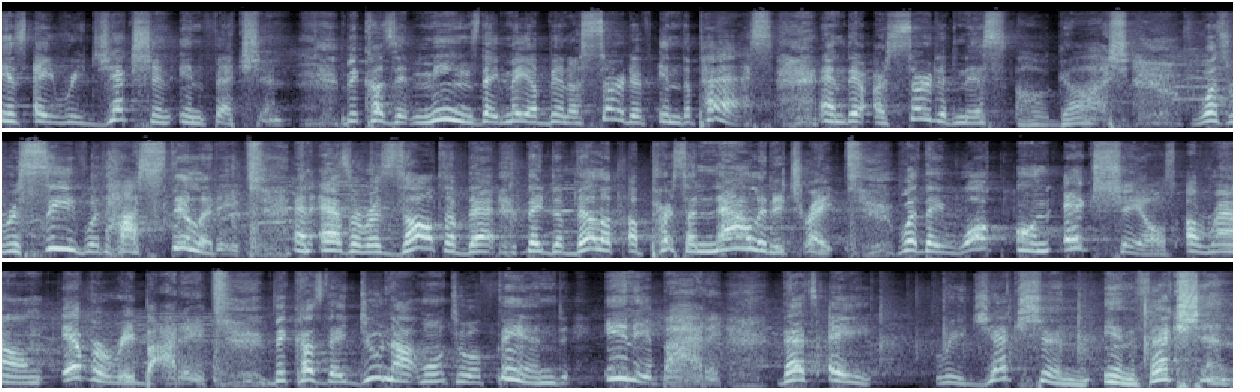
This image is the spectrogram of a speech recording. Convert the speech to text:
is a rejection infection because it means they may have been assertive in the past, and their assertiveness, oh gosh, was received with hostility. And as a result of that, they developed a personality trait where they walk on eggshells around everybody because they do not want to offend anybody. That's a rejection infection.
